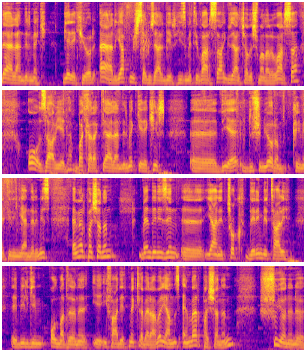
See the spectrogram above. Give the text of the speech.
değerlendirmek gerekiyor. Eğer yapmışsa güzel bir hizmeti varsa, güzel çalışmaları varsa o zaviyeden bakarak değerlendirmek gerekir e, diye düşünüyorum kıymetli dinleyenlerimiz. Enver Paşa'nın bendenizin e, yani çok derin bir tarih e, bilgim olmadığını e, ifade etmekle beraber yalnız Enver Paşa'nın şu yönünü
